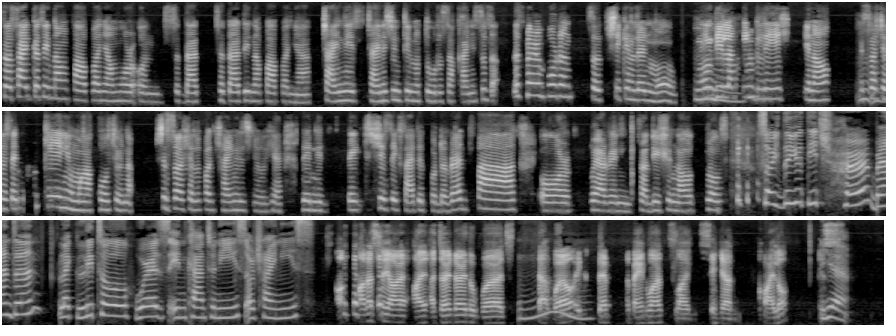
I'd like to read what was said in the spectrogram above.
sa side kasi ng papa niya, more on sa, dad, sa daddy ng papa niya, Chinese. Chinese yung tinuturo sa kanya. So that, that's very important so she can learn more. Hindi Mm. lang English, you know, especially sa cooking, yung mga culture na, especially pag Chinese New Year, they need, they, she's excited for the red flag or wearing traditional clothes. So, do you teach her, Brandon, like little words in Cantonese or Chinese? Honestly, I, I, I don't know the words that well, Mm. except the main ones like Sinyan Kwailo. Yeah.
